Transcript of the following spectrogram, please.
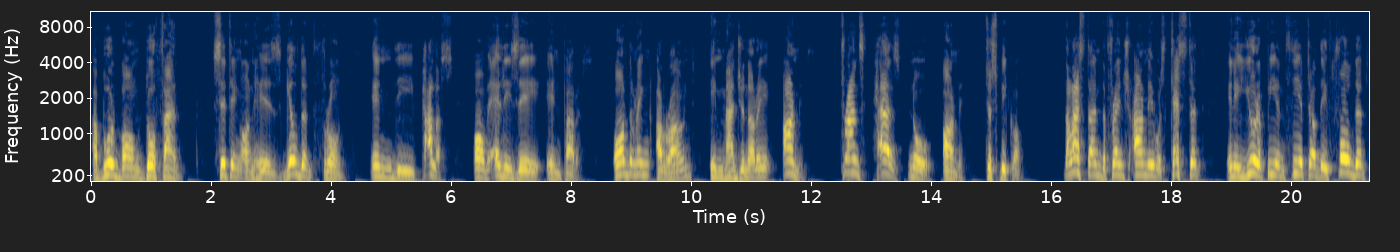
a Bourbon Dauphin sitting on his gilded throne in the palace of Elysee in Paris, ordering around imaginary armies. France has no army to speak of. The last time the French army was tested in a European theatre, they folded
